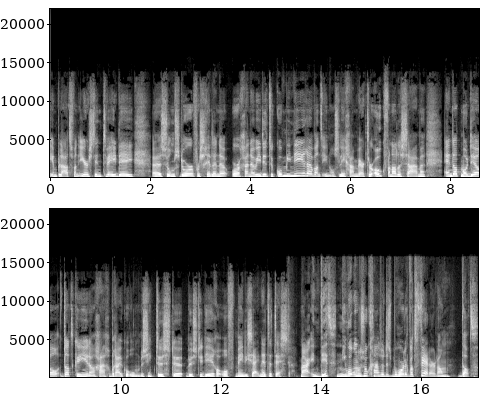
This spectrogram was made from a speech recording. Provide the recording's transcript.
in plaats van eerst in 2D. Uh, soms door verschillende organoïden te combineren. Want in ons lichaam werkt er ook van alles samen. En dat model dat kun je dan gaan gebruiken om ziektes te bestuderen of medicijnen te testen. Maar in dit nieuwe onderzoek gaan ze dus behoorlijk wat verder dan dat.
